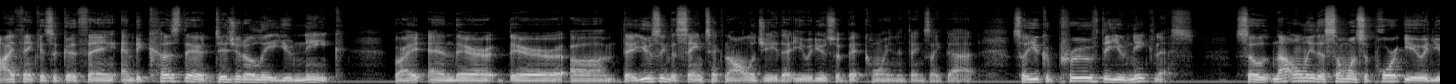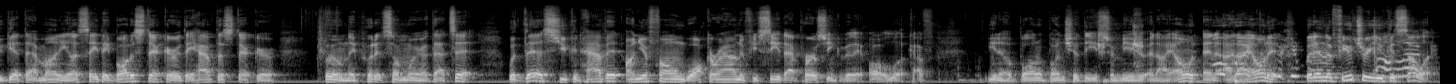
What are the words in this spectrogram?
I think is a good thing, and because they're digitally unique, right? And they're they're um, they're using the same technology that you would use for Bitcoin and things like that. So you could prove the uniqueness. So not only does someone support you and you get that money, let's say they bought a sticker, they have the sticker, boom, they put it somewhere, that's it. With this, you can have it on your phone, walk around. If you see that person, you can be like, oh look, I've you know bought a bunch of these from you, and I own and, and I own it. But in the future, you Oh, could sell it.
